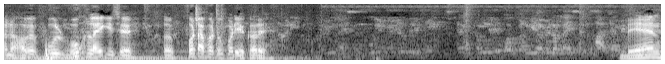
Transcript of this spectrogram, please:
અને હવે ફૂલ ભૂખ લાગી છે. તો ફટાફટ ઉપાડીએ ઘરે. બેન,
